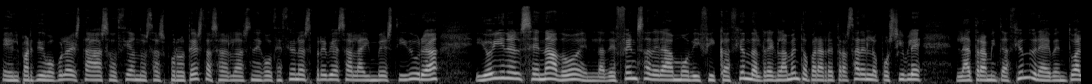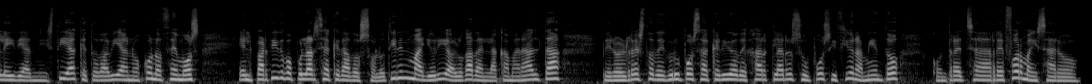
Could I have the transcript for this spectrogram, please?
El Partido Popular está asociando estas protestas a las negociaciones previas a la investidura y hoy en el Senado, en la defensa de la modificación del reglamento para retrasar en lo posible la tramitación de una eventual ley de amnistía que todavía no conocemos, el Partido Popular se ha quedado solo. Tienen mayoría holgada en la Cámara Alta, pero el resto de grupos ha querido dejar claro su posicionamiento contra esta reforma, Isaro.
